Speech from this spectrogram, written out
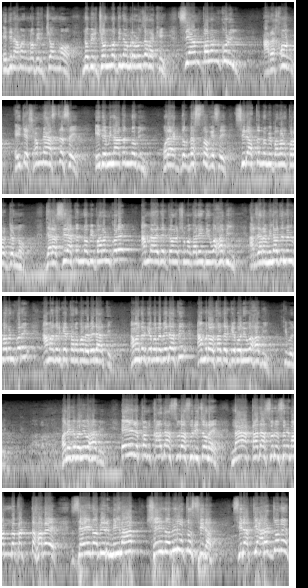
এদিন আমার নবীর জন্ম। নবীর জন্মদিনে আমরা রোজা রাখি, সিয়াম পালন করি। আর এখন এই যে সামনে আসতেছে ঈদে মিলাদুন নবী, ওরা একদল ব্যস্ত গেছে সিরাতুন নবী পালন করার জন্য। যারা সিরাতুন নবী পালন করে, আমরা এদেরকে অনেক সময় গালি দিই, ওয়াহাবি। আর যারা মিলাদুন নবী পালন করে, আমাদেরকে তারা বলে বেদাতি। আমাদেরকে বলে বেদাতি, আমরাও তাদেরকে বলি ওয়াহাবি। কি বলি? অনেকে বলি ভাবি এইরকম কাদা সুরাসুরি চলে। না, কাদা সুরাসুরি বন্ধ করতে হবে। যেই নবীর মিলাদ, সেই নবীর তো সিরাত। সিরাত কি আরেকজনের?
